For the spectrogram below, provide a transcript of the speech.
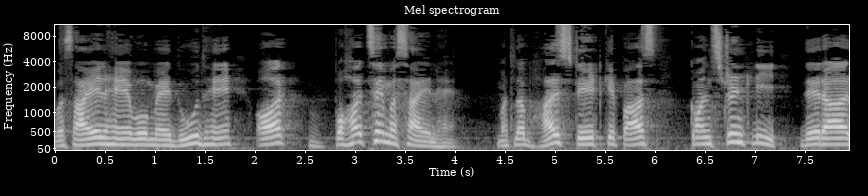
وسائل ہیں وہ محدود ہیں اور بہت سے مسائل ہیں مطلب ہر اسٹیٹ کے پاس constantly there are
